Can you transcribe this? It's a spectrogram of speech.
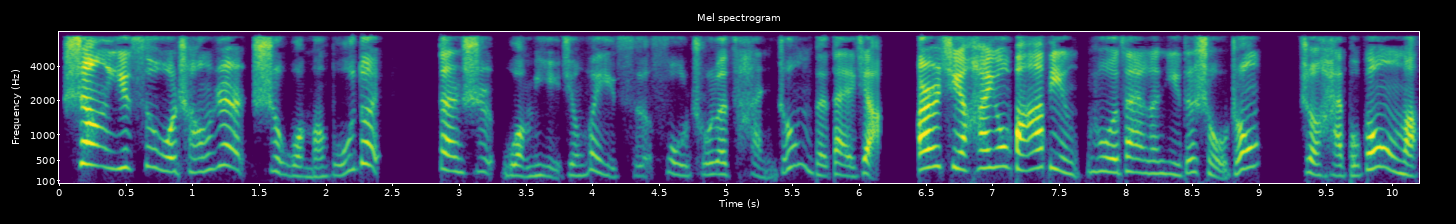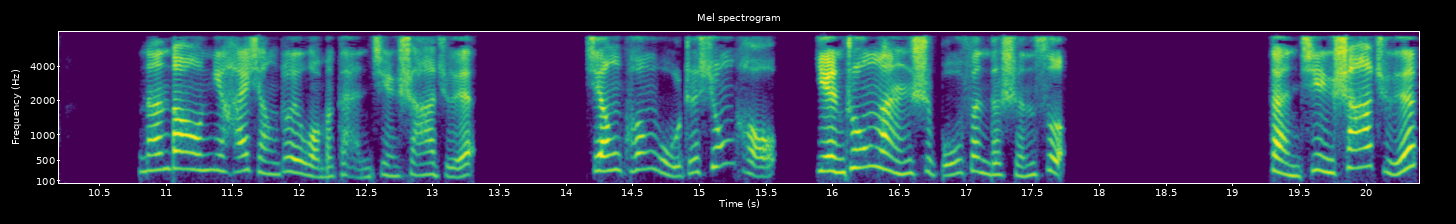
上一次我承认是我们不对，但是我们已经为此付出了惨重的代价，而且还有把柄落在了你的手中，这还不够吗？难道你还想对我们赶尽杀绝？”姜昆捂着胸口，眼中满是不忿的神色。赶尽杀绝？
